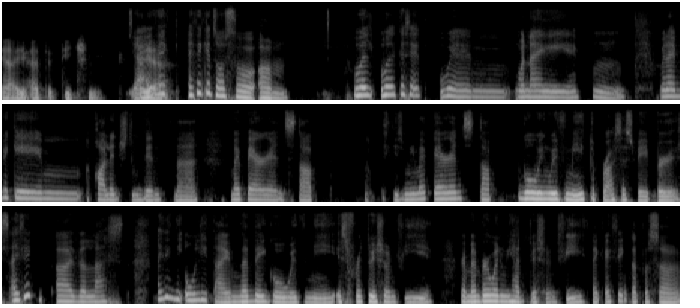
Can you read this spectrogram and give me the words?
yeah, you had to teach me. yeah. So I think I think it's also um well well it when when I hmm, when I became a college student na my parents stopped excuse me, my parents stopped going with me to process papers. I think uh the last I think the only time that they go with me is for tuition fee. Remember when we had tuition fee? Like I think that was uh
